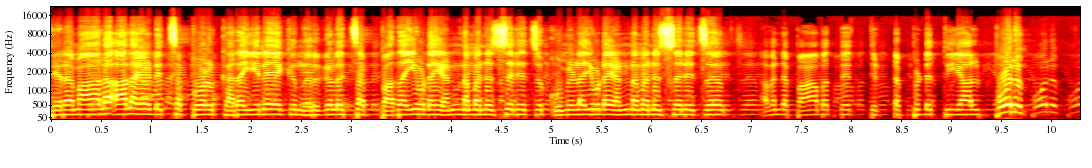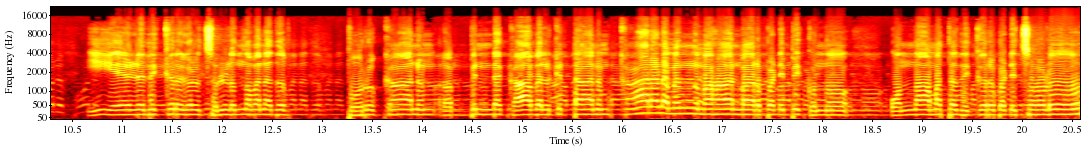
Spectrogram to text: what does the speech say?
തിരമാല അലയടിച്ചപ്പോൾ കരയിലേക്ക് നിർഗളിച്ച പതയുടെ എണ്ണമനുസരിച്ച് കുമിളയുടെ എണ്ണമനുസരിച്ച് അവന്റെ പാപത്തെ തിട്ടപ്പെടുത്തിയാൽ പോലും ഈ ഏഴ് ദിക്കറുകൾ ചൊല്ലുന്നവനത് പൊറുക്കാനും റബ്ബിന്റെ കാവൽ കിട്ടാനും കാരണമെന്ന് മഹാന്മാർ പഠിപ്പിക്കുന്നു. ഒന്നാമത്തെ ദിക്കർ പഠിച്ചോളൂ.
